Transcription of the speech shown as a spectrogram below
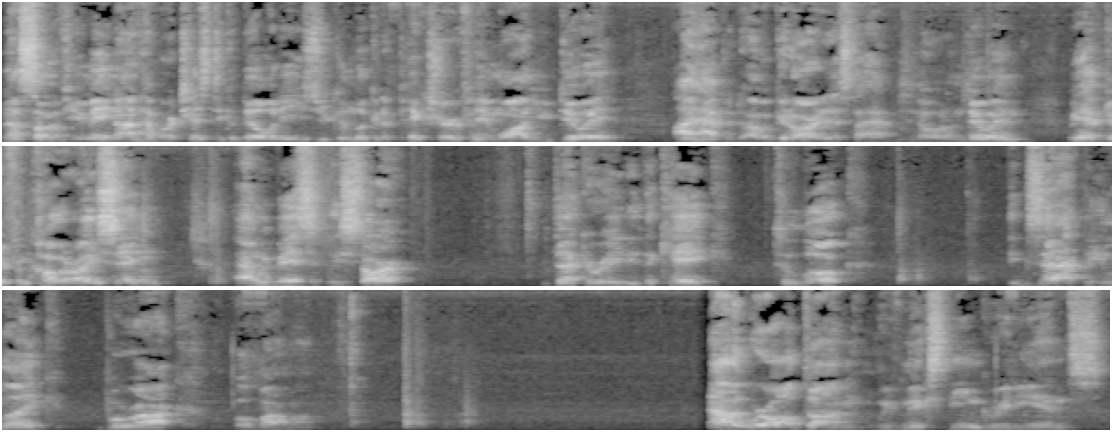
Now some of you may not have artistic abilities, you can look at a picture of him while you do it. I happen to, I'm a good artist, I happen to know what I'm doing. We have different color icing, and we basically start decorating the cake to look exactly like Barack Obama. Now that we're all done, we've mixed the ingredients,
